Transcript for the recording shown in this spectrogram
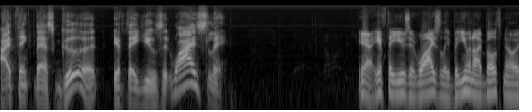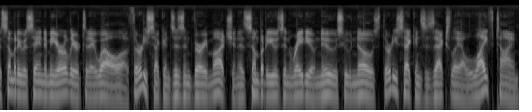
I think that's good if they use it wisely. Yeah, if they use it wisely. But you and I both know, as somebody was saying to me earlier today, well, uh, 30 seconds isn't very much. And as somebody who's in radio news who knows, 30 seconds is actually a lifetime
